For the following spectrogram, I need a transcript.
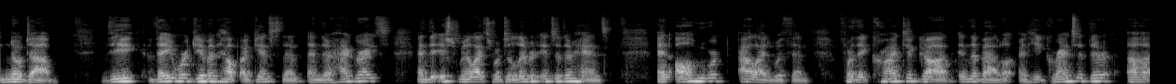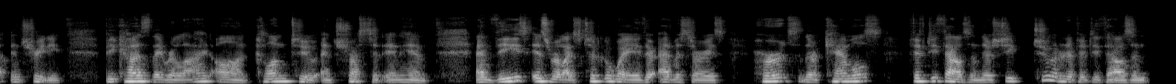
Nodab. The, they were given help against them, and their Hagrites and the Ishmaelites were delivered into their hands, and all who were allied with them, for they cried to God in the battle, and he granted their uh, entreaty, because they relied on, clung to, and trusted in him. And these Israelites took away their adversaries' herds, their camels, 50,000, their sheep, 250,000,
